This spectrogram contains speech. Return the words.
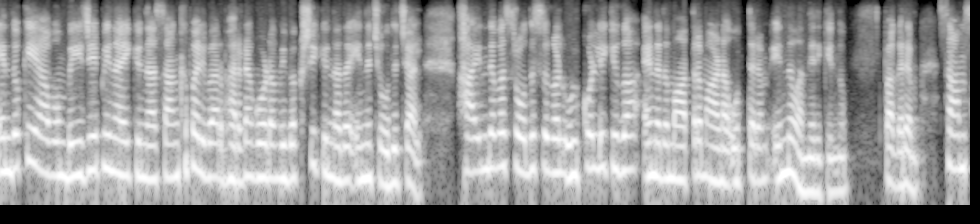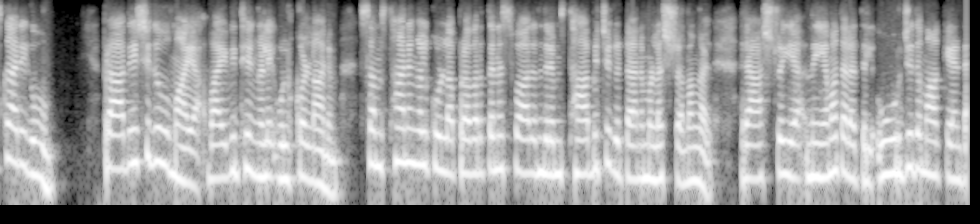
എന്തൊക്കെയാവും ബി ജെ പി നയിക്കുന്ന സംഘപരിവാർ ഭരണകൂടം വിവക്ഷിക്കുന്നത് എന്ന് ചോദിച്ചാൽ ഹൈന്ദവ സ്രോതസ്സുകൾ ഉൾക്കൊള്ളിക്കുക എന്നത് മാത്രമാണ് ഉത്തരം എന്ന് വന്നിരിക്കുന്നു. പകരം സാംസ്കാരികവും പ്രാദേശികവുമായ വൈവിധ്യങ്ങളെ ഉൾക്കൊള്ളാനും സംസ്ഥാനങ്ങൾക്കുള്ള പ്രവർത്തന സ്വാതന്ത്ര്യം സ്ഥാപിച്ചു കിട്ടാനുമുള്ള ശ്രമങ്ങൾ രാഷ്ട്രീയ നിയമതലത്തിൽ ഊർജിതമാക്കേണ്ട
